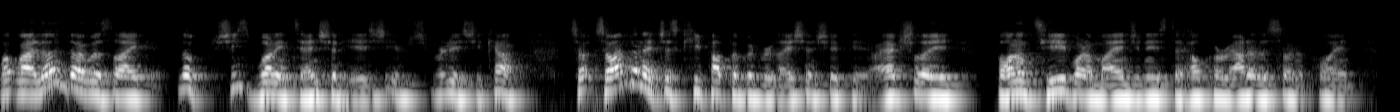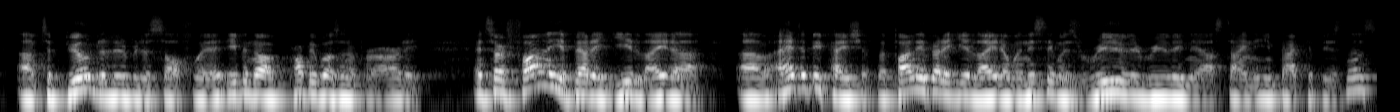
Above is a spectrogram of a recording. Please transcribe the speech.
What, what I learned though was like, look, she's well intentioned here. She, really, she can't. So, so I'm going to just keep up a good relationship here. I actually volunteered one of my engineers to help her out at a certain point um, to build a little bit of software, even though it probably wasn't a priority. And so finally, about a year later, um, I had to be patient, but finally, about a year later, when this thing was really, really now starting to impact the business,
